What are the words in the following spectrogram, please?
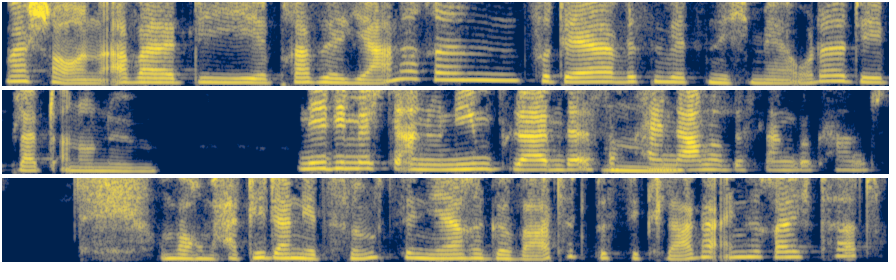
Mal schauen. Aber die Brasilianerin, zu der wissen wir jetzt nicht mehr, oder? Die bleibt anonym. Nee, die möchte anonym bleiben. Da ist auch hm. kein Name bislang bekannt. Und warum hat die dann jetzt 15 Jahre gewartet, bis die Klage eingereicht hat?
